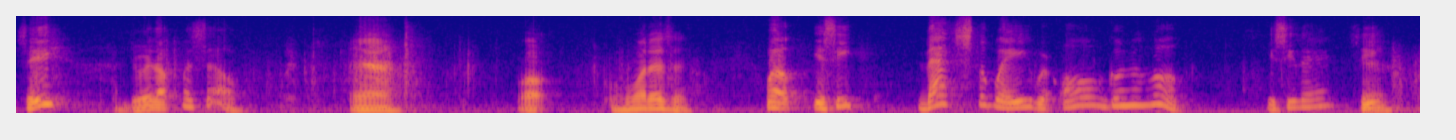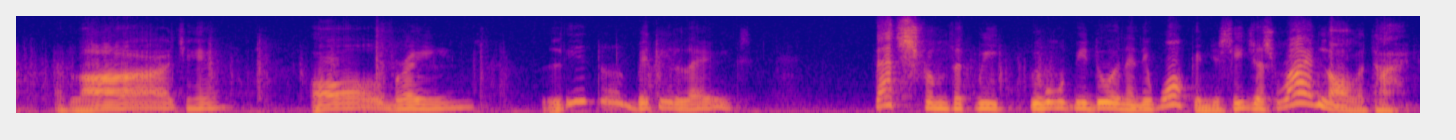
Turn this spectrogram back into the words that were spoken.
See? I do it up myself. Yeah. Well, what is it? Well, you see, that's the way we're all going to look. You see there? See? Yeah. That large hair, all brains, little bitty legs. That's from that we, we won't be doing any walking, you see, just riding all the time.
